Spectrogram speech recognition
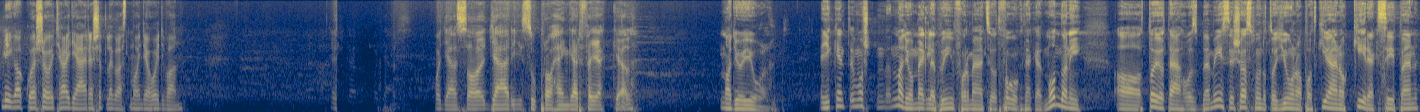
még akkor sem, hogyha a gyár esetleg azt mondja, hogy van. Hogy állsz a gyári szupra hengerfejekkel? Nagyon jól. Egyébként most nagyon meglepő információt fogok neked mondani. A Toyotához bemész, és azt mondod, hogy jó napot kívánok, kérek szépen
